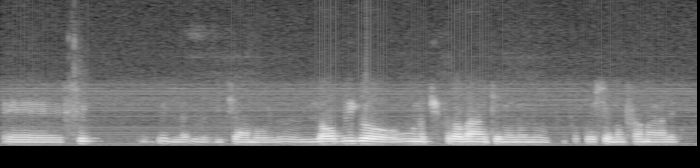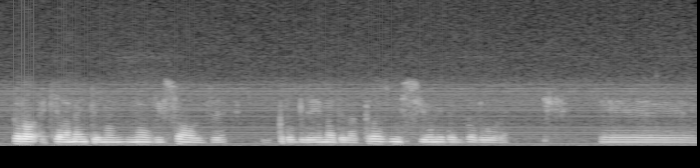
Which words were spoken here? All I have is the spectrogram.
Eh, sì, diciamo, l'obbligo uno ci prova anche, non, non, forse non fa male, però chiaramente non, non risolve il problema della trasmissione del valore eh,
